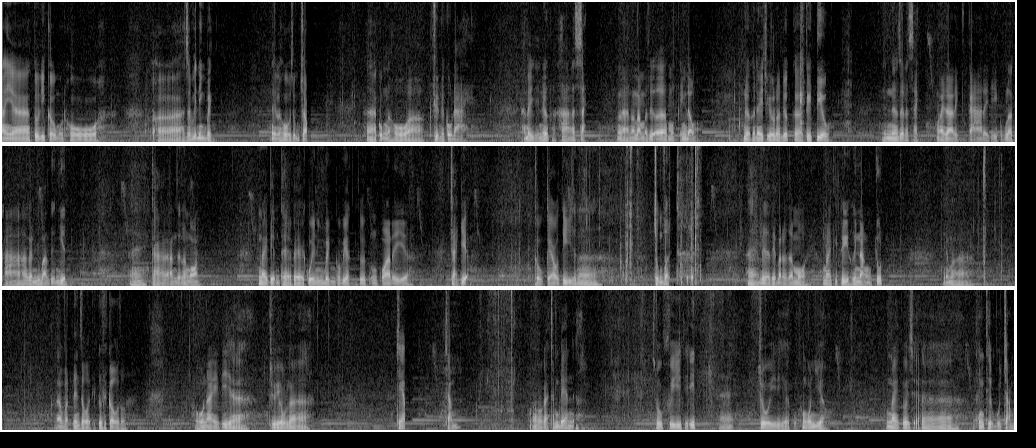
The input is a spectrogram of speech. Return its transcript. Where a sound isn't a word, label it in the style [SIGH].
Nay à, tôi đi câu một hồ ở Gia Viễn Ninh Bình. Đây là hồ Dũng Chọc. À, cũng là hồ à, chuyên về câu đài. Ở đây thì nước là khá là sạch, là nó nằm ở giữa một cánh đồng. Nước ở đây chủ yếu là nước ờ, tưới tiêu nên à, rất là sạch. Ngoài ra thì cá ở đây thì cũng là cá gần như bán tự nhiên. Đấy, cá ăn rất là ngon. Hôm nay tiện thể về quê Ninh Bình có việc thì tôi cũng qua đây trải nghiệm câu kéo tí cho nó chống vật. Đấy, bây giờ thì bắt đầu ra mồi. Hôm nay thì tuy hơi nắng một chút nhưng mà đã vật lên rồi thì cứ phải câu thôi. Hồ này thì à, chủ yếu là chép chấm. Mà có cả chấm đen nữa. Châu phi thì ít. Đấy. trôi thì cũng không có nhiều. Hôm nay tôi sẽ đánh thử mùi chấm.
